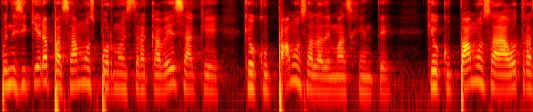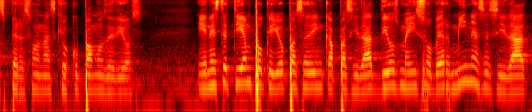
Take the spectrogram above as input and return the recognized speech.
pues ni siquiera pasamos por nuestra cabeza que, que ocupamos a la demás gente, que ocupamos a otras personas, que ocupamos de Dios. Y en este tiempo que yo pasé de incapacidad, Dios me hizo ver mi necesidad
